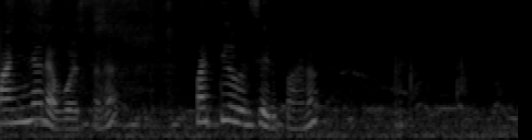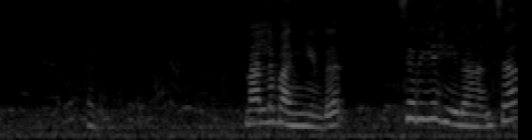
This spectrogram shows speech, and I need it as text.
മഞ്ഞ ലവേഴ്സിന് പറ്റിയ ഒരു ചെരുപ്പാണ്? നല്ല ഭംഗിയുണ്ട്. ചെറിയ ഹീലാണ് വെച്ചാൽ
